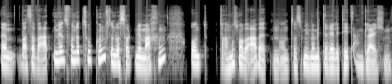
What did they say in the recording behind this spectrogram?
ähm, was erwarten wir uns von der Zukunft und was sollten wir machen und daran muss man aber arbeiten und das immer mit der Realität angleichen.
